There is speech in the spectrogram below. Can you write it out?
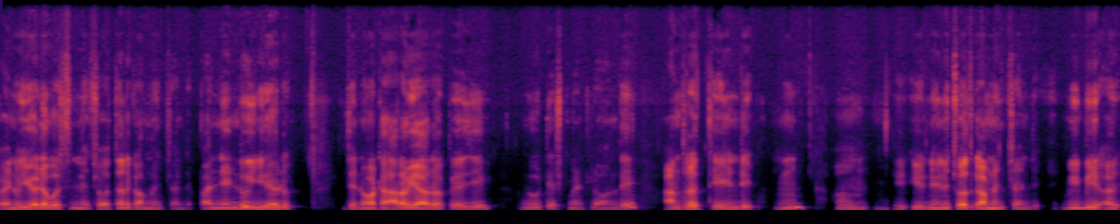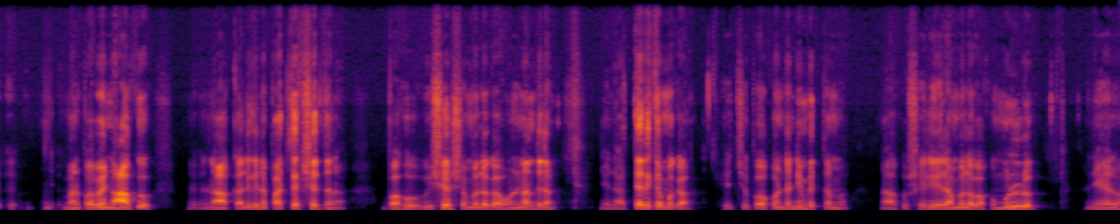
పన్నెండు ఏడో వచ్చి నేను చూస్తాను గమనించండి. పన్నెండు ఏడు. ఇది నూట అరవై ఆరో పేజీ న్యూ టెస్ట్మెంట్లో ఉంది. అందరూ తీయండి. నేను చోత గమనించండి. మీ మీ మన ప్రభు నాకు నాకు కలిగిన ప్రత్యక్షతను బహు విశేషములుగా ఉన్నందున నేను అత్యధికముగా హెచ్చిపోకుండా నిమిత్తము నాకు శరీరములో ఒక ముళ్ళు నేను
